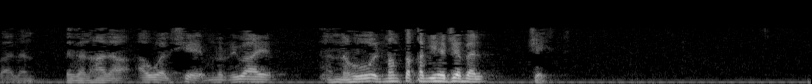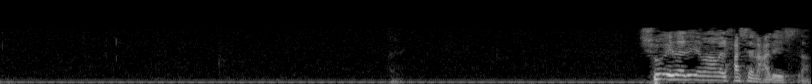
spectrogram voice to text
فإذا إذا هذا أول شيء من الرواية أنه المنطقة بها جبل جيد سئل الإمام الحسن عليه السلام؟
